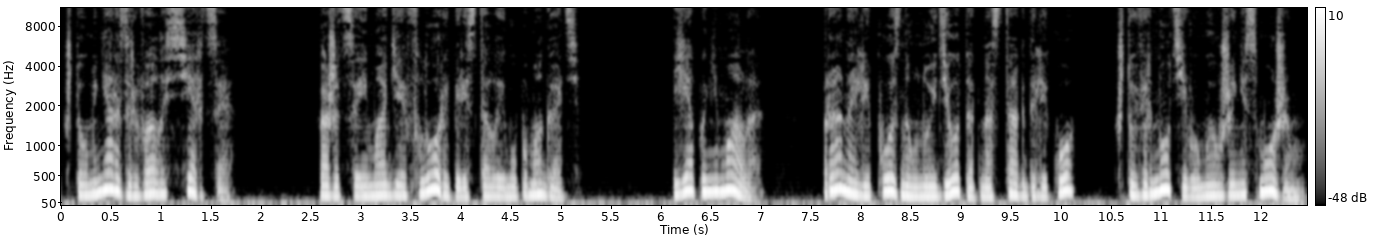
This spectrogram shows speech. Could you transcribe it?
что у меня разрывалось сердце. Кажется, и магия Флоры перестала ему помогать. Я понимала, рано или поздно он уйдет от нас так далеко, что вернуть его мы уже не сможем.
